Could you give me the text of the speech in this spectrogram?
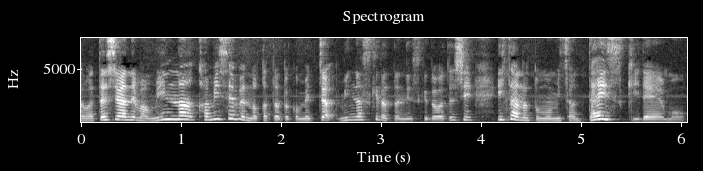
そう私はね、まあ、みんな神セブンの方とかめっちゃみんな好きだったんですけど私板野友美さん大好きでも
